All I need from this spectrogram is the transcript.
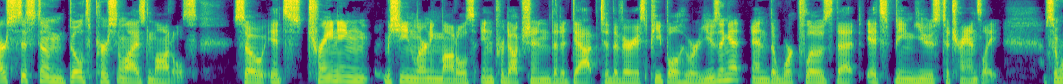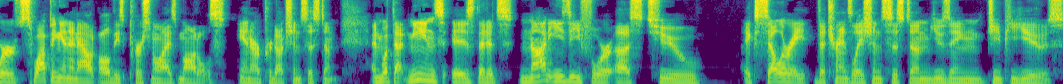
our system builds personalized models. So it's training machine learning models in production that adapt to the various people who are using it and the workflows that it's being used to translate. So we're swapping in and out all these personalized models in our production system. And what that means is that it's not easy for us to accelerate the translation system using GPUs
